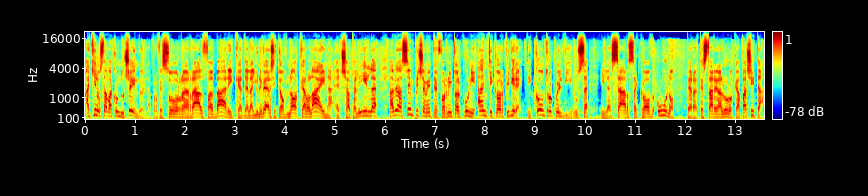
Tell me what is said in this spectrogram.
A chi lo stava conducendo, il professor Ralph Baric della University of North Carolina e Chapel Hill, aveva semplicemente fornito alcuni anticorpi diretti contro quel virus, il SARS-CoV-1, per testare la loro capacità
